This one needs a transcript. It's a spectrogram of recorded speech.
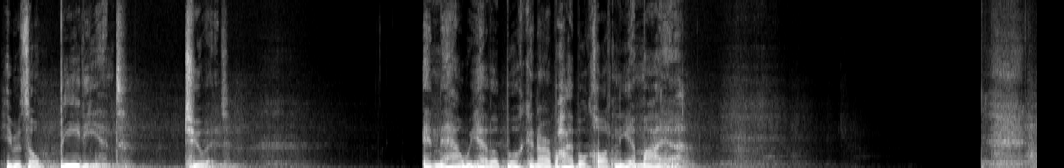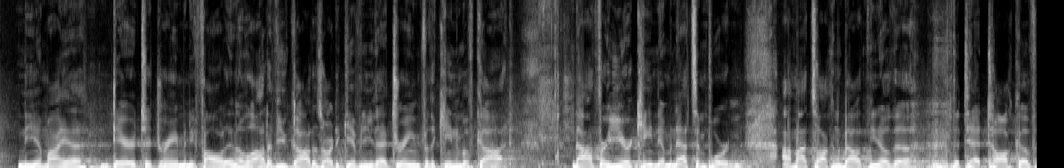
he was obedient to it. And now we have a book in our Bible called Nehemiah. Nehemiah dared to dream and he followed. And a lot of you, God has already given you that dream for the kingdom of God, not for your kingdom, and that's important. I'm not talking about you know the the TED talk of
